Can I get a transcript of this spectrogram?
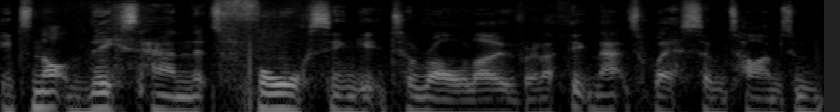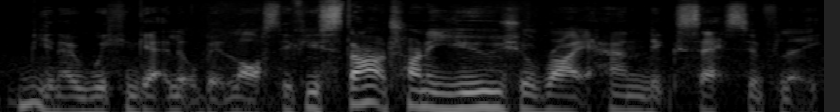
It's not this hand that's forcing it to roll over, and I think that's where sometimes um, you know we can get a little bit lost. If you start trying to use your right hand excessively,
